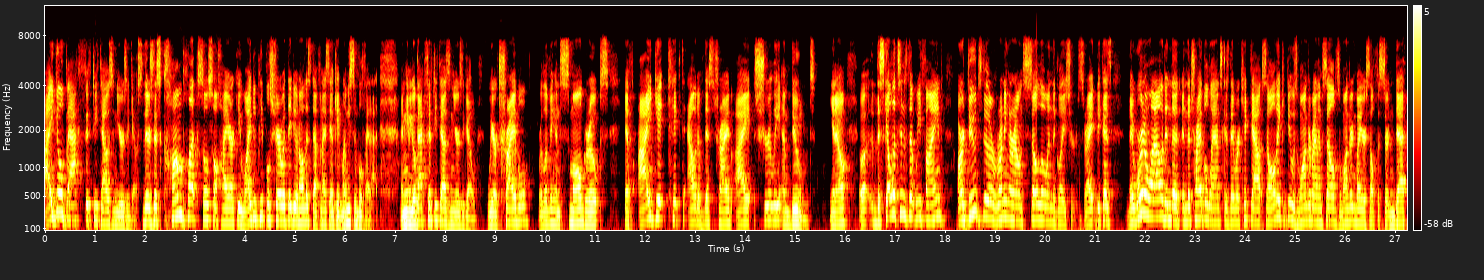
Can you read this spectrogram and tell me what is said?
I go back 50,000 years ago. So there's this complex social hierarchy. Why do people share what they do and all this stuff? And I say, okay, let me simplify that. I'm going to go back 50,000 years ago. We are tribal. We're living in small groups. If I get kicked out of this tribe, I surely am doomed. You know, uh, the skeletons that we find are dudes that are running around solo in the glaciers, right? Because they weren't allowed in the in the tribal lands because they were kicked out. So all they could do was wander by themselves. Wandering by yourself is certain death.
